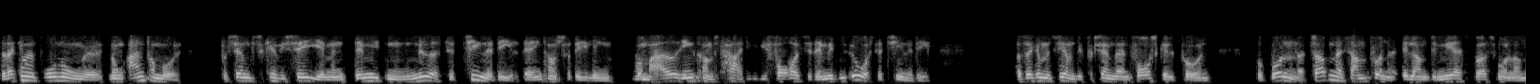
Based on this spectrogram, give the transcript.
Så der kan man bruge nogle, øh, nogle andre mål. For eksempel så kan vi se, jamen dem i den nederste tiende del af indkomstfordelingen, hvor meget indkomst har de i forhold til dem i den øverste tiende del. Og så kan man se, om det for eksempel er en forskel på, en, på bunden og toppen af samfundet, eller om det er mere et spørgsmål om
